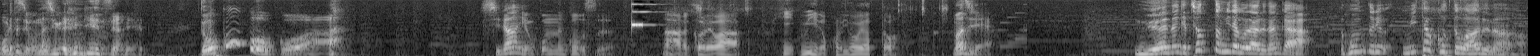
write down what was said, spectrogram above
俺たち同じぐらいの技術やね。どこここは？知らんよこんなコース。ああこれは Wii の頃ようやったわマジで？ねなんかちょっと見たことある。なんか、本当に見たことはあるな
